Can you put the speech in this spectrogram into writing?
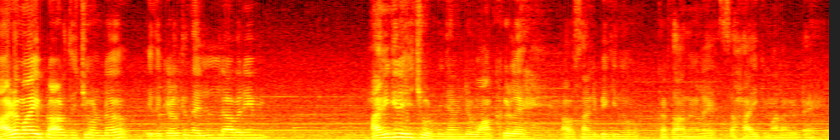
ആഴമായി പ്രാർത്ഥിച്ചുകൊണ്ട് ഇത് കേൾക്കുന്ന എല്ലാവരെയും അനുഗ്രഹിച്ചുകൊണ്ട് ഞാൻ എന്റെ വാക്കുകളെ അവസാനിപ്പിക്കുന്നു. കർത്താവ് നിങ്ങളെ സഹായിക്കുമാറാകട്ടെ.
